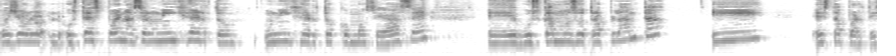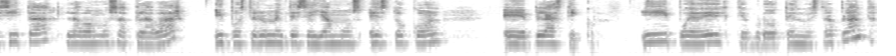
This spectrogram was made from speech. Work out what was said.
pues yo ustedes pueden hacer un injerto, un injerto cómo se hace, eh, buscamos otra planta y esta partecita la vamos a clavar y posteriormente sellamos esto con eh, plástico y puede que brote nuestra planta.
